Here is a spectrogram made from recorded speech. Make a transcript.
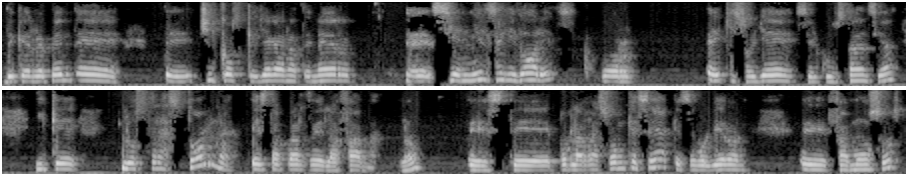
de que de repente eh, chicos que llegan a tener eh, 100 mil seguidores por X o Y circunstancias y que los trastorna esta parte de la fama, ¿no? Este, por la razón que sea, que se volvieron eh, famosos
